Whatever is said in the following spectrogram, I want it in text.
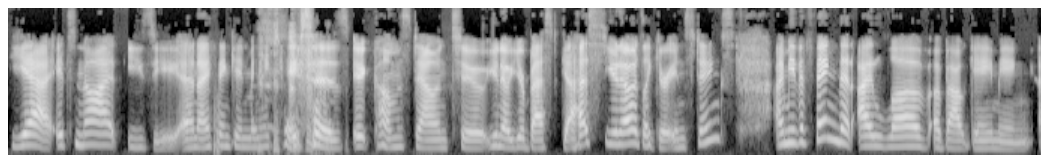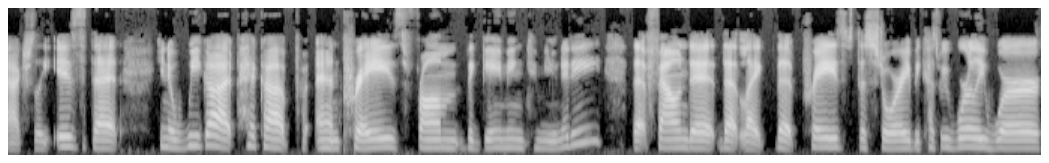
Yeah, it's not easy. And I think in many cases it comes down to, you know, your best guess, you know, it's like your instincts. I mean, the thing that I love about gaming actually is that, you know, we got pickup and praise from the gaming community that found it that like that praised the story because we really were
